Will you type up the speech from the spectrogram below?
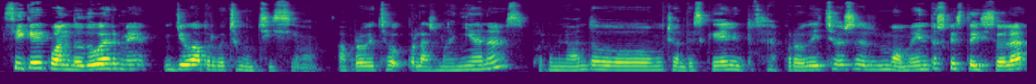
sí que cuando duerme yo aprovecho muchísimo. Aprovecho por las mañanas, porque me levanto mucho antes que él, entonces aprovecho esos momentos que estoy sola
